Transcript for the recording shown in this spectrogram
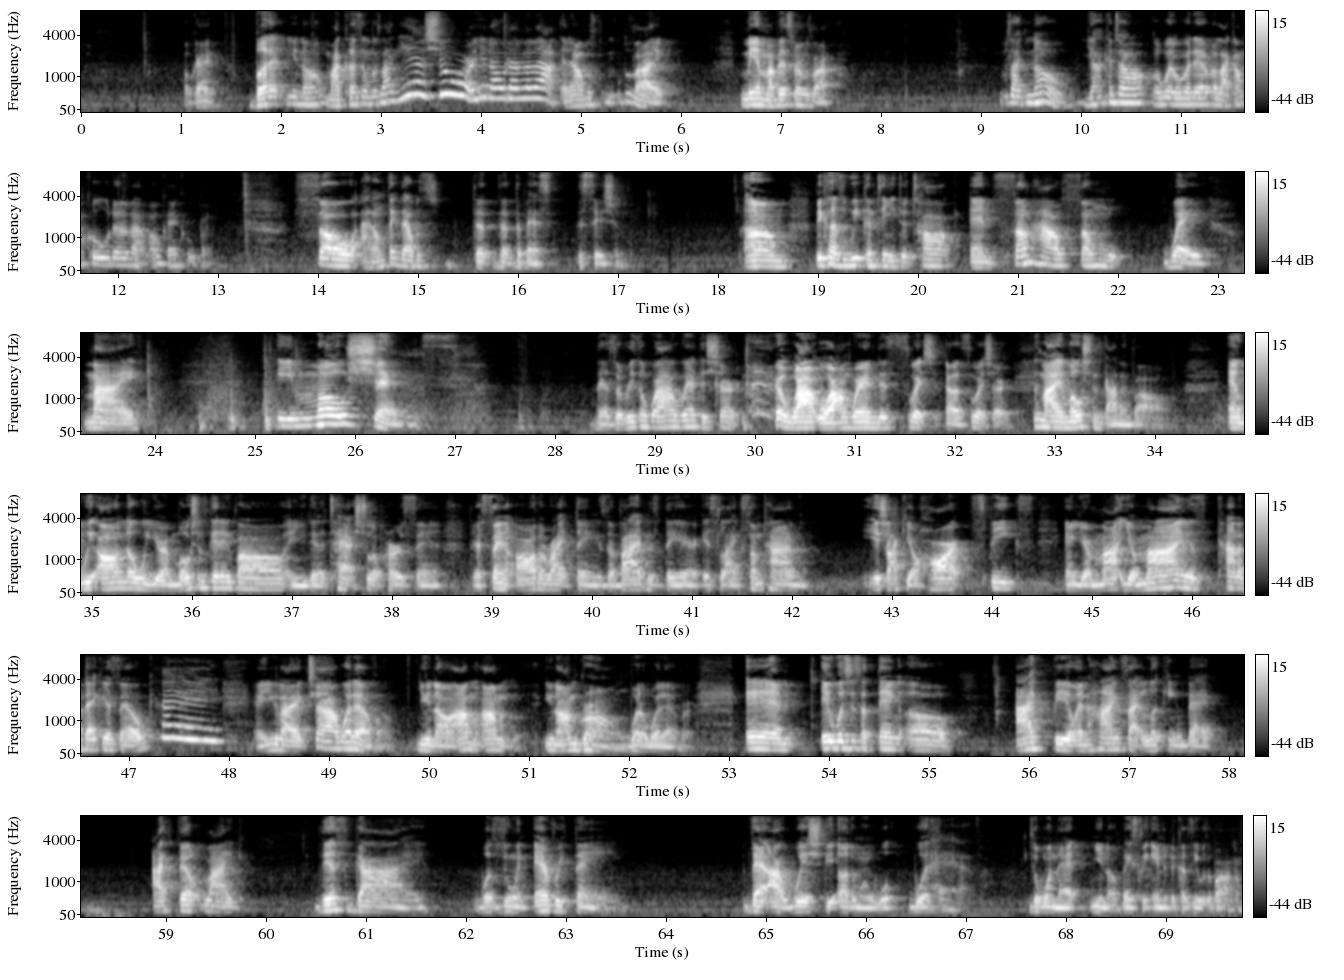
okay? But you know, my cousin was like, yeah, sure, you know, da da da, and I was was like, me and my best friend was like. He was like, no, y'all can talk or whatever. Like, I'm cool. Da, da, da. Okay, cool. So I don't think that was the, the, the best decision um, because we continue to talk, and somehow, some way, my emotions. There's a reason why I wear this shirt, why, why I'm wearing this sweat uh, sweatshirt. My emotions got involved, and we all know when your emotions get involved and you get attached to a person, they're saying all the right things. The vibe is there. It's like sometimes it's like your heart speaks, and your mind your mind is kind of back here saying, "Okay." And you like, child, whatever. You know, I'm I'm you know, I'm grown, whatever, whatever. And it was just a thing of I feel in hindsight looking back, I felt like this guy was doing everything that I wish the other one w- would have. The one that, you know, basically ended because he was a bottom.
